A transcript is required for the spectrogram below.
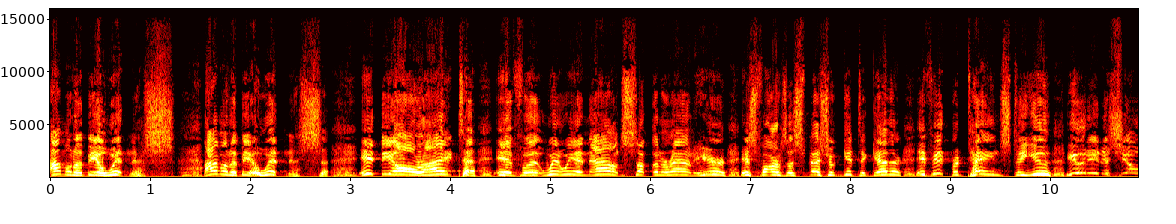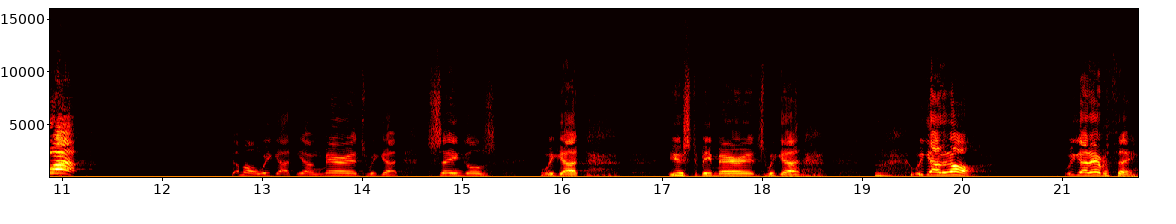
I'm going to be a witness. I'm going to be a witness. It'd be all right if uh, when we announce something around here as far as a special get together, if it pertains to you, you need to show up. Come on, we got young marrieds, we got singles, we got used to be marrieds, we got we got it all. We got everything.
